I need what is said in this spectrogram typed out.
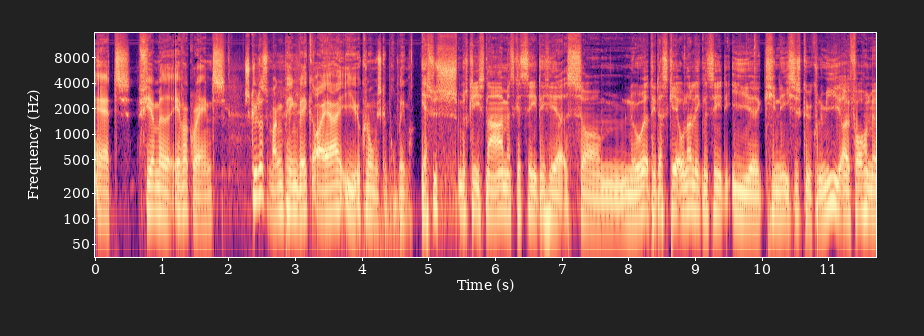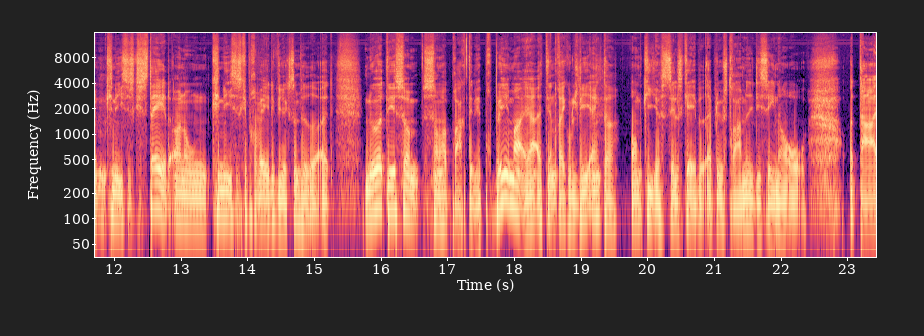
at firmaet Evergrande skylder så mange penge væk og er i økonomiske problemer? Jeg synes måske snarere, at man skal se det her som noget af det, der sker underliggende set i øh, kinesisk økonomi og i forhold mellem den kinesiske stat og nogle kinesiske private virksomheder. At noget af det, som, som har bragt dem i problemer, er, at den regulering, der omgiver selskabet, er blevet strammet i de senere år. Og der er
